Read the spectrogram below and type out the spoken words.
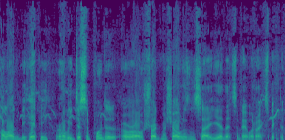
I'll either be happy or I'll be disappointed or I'll shrug my shoulders and say, yeah, that's about what I expected.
